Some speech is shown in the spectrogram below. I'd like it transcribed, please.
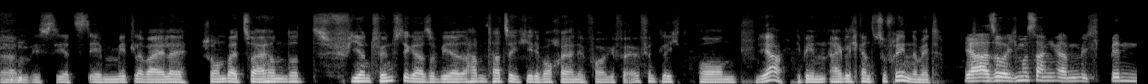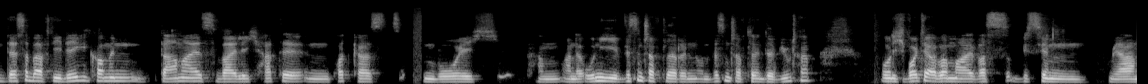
ähm, ist jetzt eben mittlerweile schon bei 254. Also wir haben tatsächlich jede Woche eine Folge veröffentlicht und ja, ich bin eigentlich ganz zufrieden damit. Ja, also ich muss sagen, ähm, ich bin deshalb auf die Idee gekommen damals, weil ich hatte einen Podcast, wo ich ähm, an der Uni Wissenschaftlerinnen und Wissenschaftler interviewt habe. Und ich wollte aber mal was bisschen ja,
